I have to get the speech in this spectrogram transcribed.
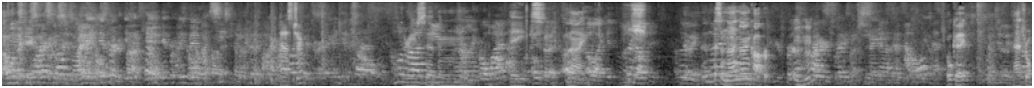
I want the two slices because his man calls thirty-five. Pastor? Three, seven, eight, nine. That's a nine nine copper. Mm-hmm. Okay, natural.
